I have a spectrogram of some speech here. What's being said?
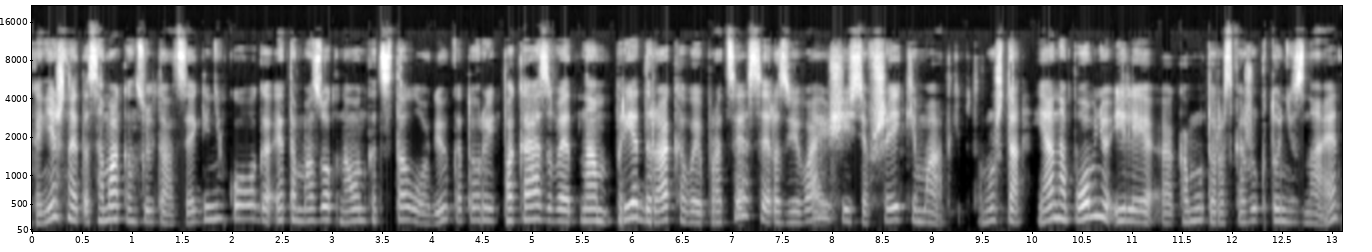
конечно, это сама консультация гинеколога, это мазок на онкоцитологию, который показывает нам предраковые процессы, развивающиеся в шейке матки. Потому что я напомню или э, кому-то расскажу, кто не знает,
